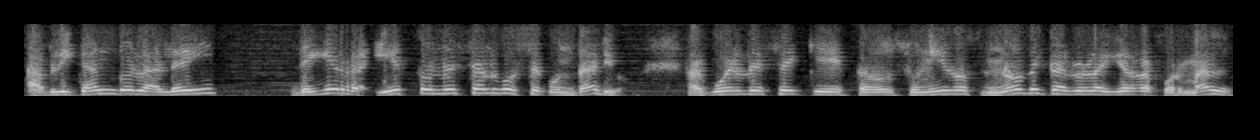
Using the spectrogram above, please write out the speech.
aplicando la ley de guerra y esto no es algo secundario. Acuérdese que Estados Unidos no declaró la guerra formal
